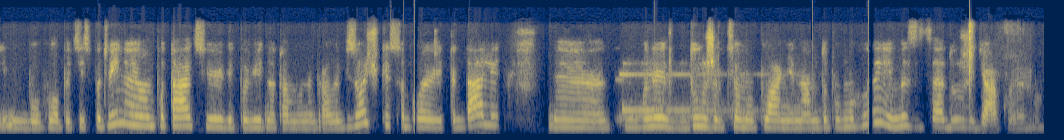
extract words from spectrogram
Був хлопець із подвійною ампутацією, відповідно, там вони брали візочки з собою і так далі. Е, Вони дуже в цьому плані нам допомогли, і ми за це дуже дякуємо.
